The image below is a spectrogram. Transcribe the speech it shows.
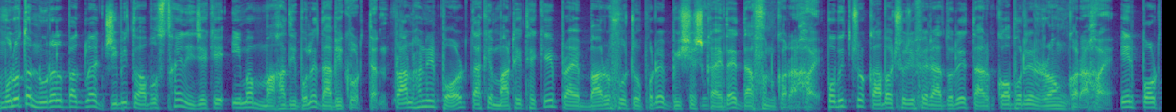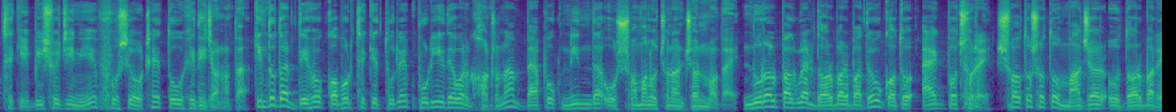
মূলত নুরাল পাগলা জীবিত অবস্থায় নিজেকে ইমাম মাহাদি বলে দাবি করতেন। প্রাণহানির পর তাকে মাটি থেকে প্রায় বারো ফুট উপরে বিশেষ কায়দায় দাফন করা হয়। পবিত্র কাবা শরীফের আদলে তার কবরের রং করা হয়। এরপর থেকে বিষয়টি নিয়ে ফুসে ওঠে তৌহিদি জনতা। কিন্তু তার দেহ কবর থেকে তুলে পুড়িয়ে দেওয়ার ঘটনা ব্যাপক নিন্দা ও সমালোচনার জন্ম দেয়। নুরাল পাগলার দরবার বাদেও গত এক বছরে শত শত মাজার ও দরবারে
